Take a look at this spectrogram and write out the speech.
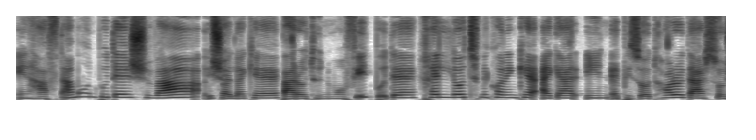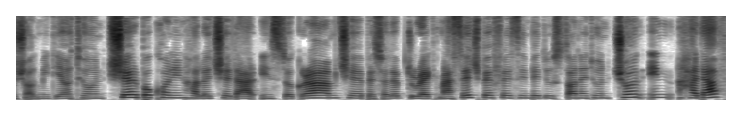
این هفتهمون بودش و ایشالله که براتون مفید بوده. خیلی لطف می‌کنین که اگر این اپیزودها رو در سوشال میدیاتون شیر بکنین. حالا چه در اینستاگرام چه به صورت دایرکت مسیج بفرستین به دوستانتون چون این هدف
